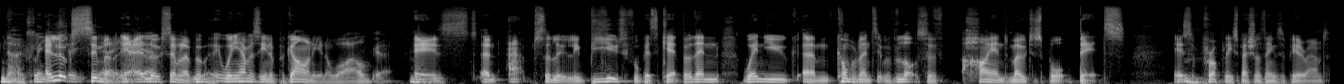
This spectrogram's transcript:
No. clean it looks sheet. similar. Yeah, yeah, it yeah. looks similar. But when you haven't seen a Pagani in a while, Yeah. it is an absolutely beautiful bit of kit. But then when you um, complement it with lots of high end motorsport bits, it's a properly special thing to be around.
